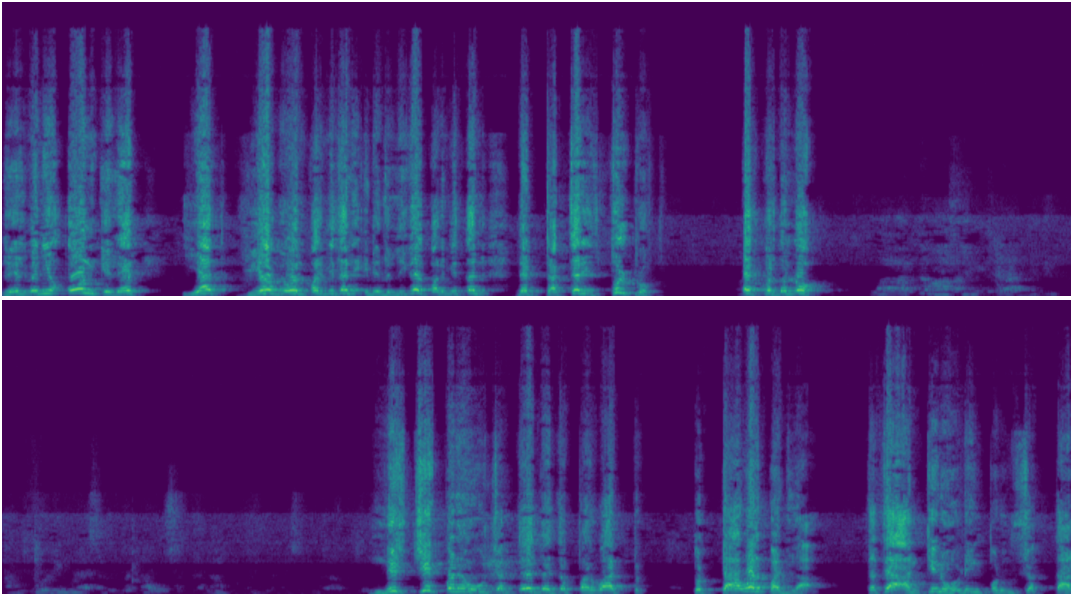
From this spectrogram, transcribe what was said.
रेल्वेने ओन केलेत. यात we have given permission it is legal permission the structure is full proof as per the law निश्चितपणे होऊ शकते ज्याचं परवा तो टावर पडला. तसे आणखीन होर्डिंग पडू शकतात.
